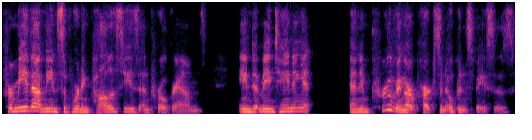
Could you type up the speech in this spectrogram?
For me, that means supporting policies and programs aimed at maintaining it and improving our parks and open spaces,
